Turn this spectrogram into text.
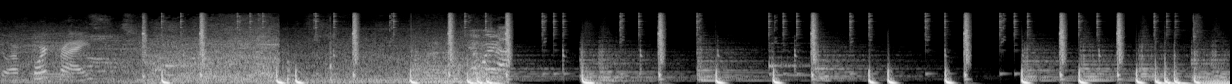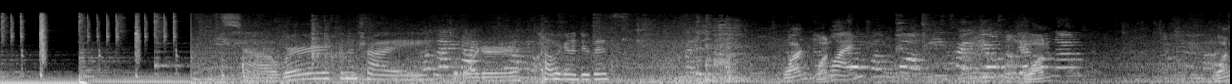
to our pork rice. How are we gonna do this? One? One? One. One? One?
